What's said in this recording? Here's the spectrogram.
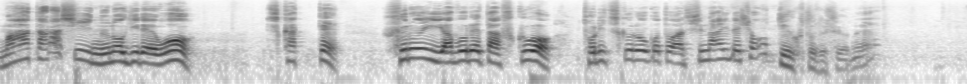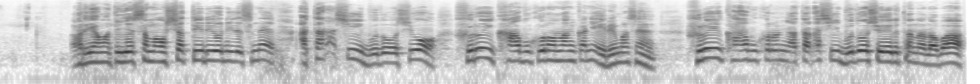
真新しい布切れを使って古い破れた服を取り繕うことはしないでしょうっていうことですよね。有り余ってイエス様おっしゃっているようにですね新しいブドウ酒を古い皮袋なんかには入れません。古い皮袋に新しいブドウ酒を入れたならば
